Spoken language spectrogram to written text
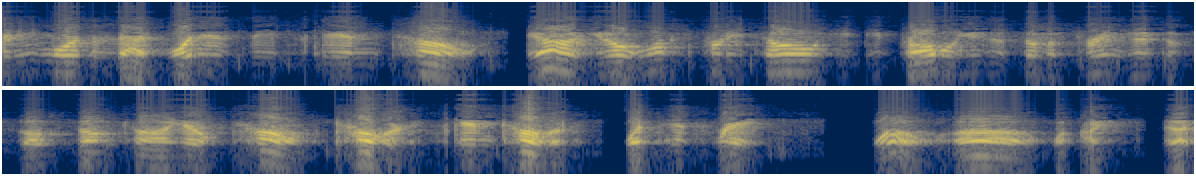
I need more than that. What is the skin tone? Yeah, you know, it looks pretty toned. He, he probably uses some astringent of, of some kind. No, tone, color, skin color. What's his race? Whoa, uh, well, I, that,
